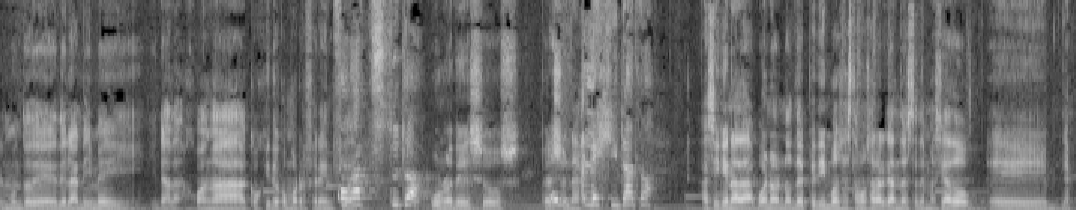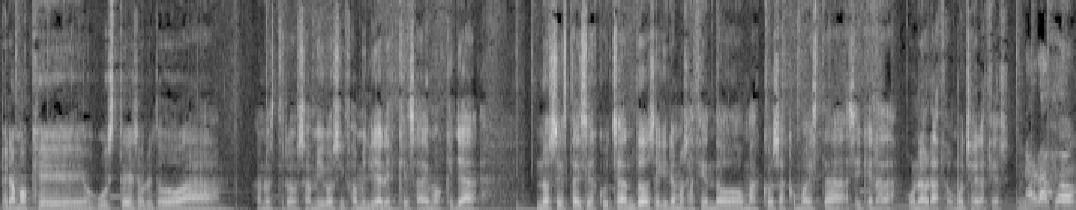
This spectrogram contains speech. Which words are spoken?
el mundo de- del anime y, y nada, Juan ha cogido como referencia uno de esos personajes. Así que nada, bueno, nos despedimos, estamos alargando esto demasiado. Eh, esperamos que os guste, sobre todo a, a nuestros amigos y familiares que sabemos que ya nos estáis escuchando. Seguiremos haciendo más cosas como esta, así que nada, un abrazo, muchas gracias. Un abrazo.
